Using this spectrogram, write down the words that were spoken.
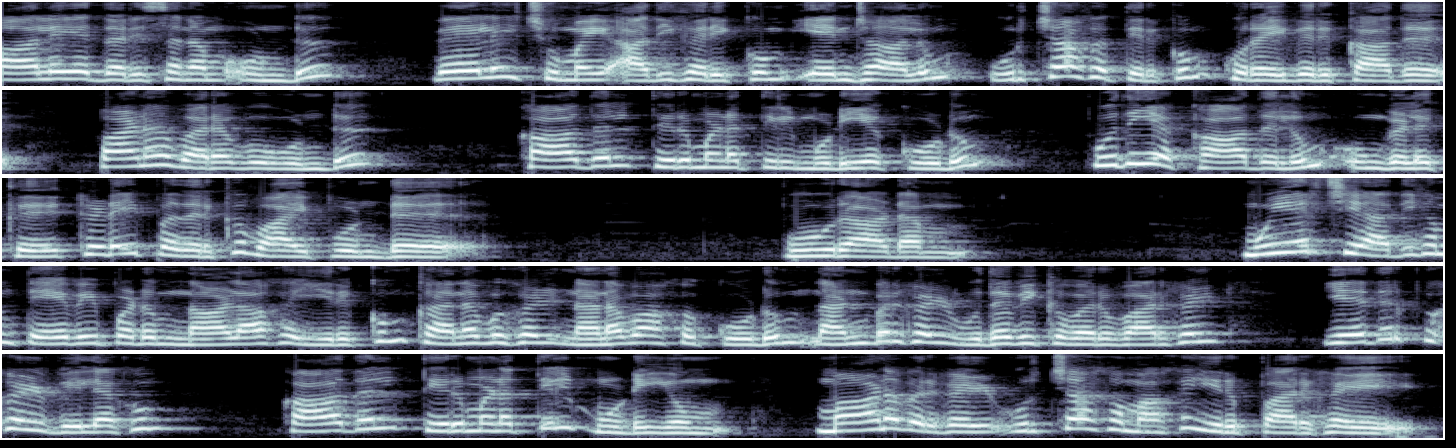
ஆலய தரிசனம் உண்டு. வேலை சுமை அதிகரிக்கும் என்றாலும் உற்சாகத்திற்கும் குறைவிருக்காது. பண வரவு உண்டு. காதல் திருமணத்தில் முடியக்கூடும். புதிய காதலும் உங்களுக்கு கிடைப்பதற்கு வாய்ப்புண்டு. பூராடம். முயற்சி அதிகம் தேவைப்படும் நாளாக இருக்கும். கனவுகள் நனவாகக்கூடும். நண்பர்கள் உதவிக்கு வருவார்கள். எதிர்ப்புகள் விலகும். காதல் திருமணத்தில் முடியும். மாணவர்கள் உற்சாகமாக இருப்பார்கள்.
